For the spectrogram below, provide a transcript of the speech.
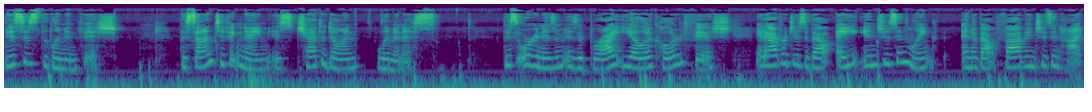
This is the lemon fish. The scientific name is Chaetodon lemonis. This organism is a bright yellow colored fish. It averages about 8 inches in length and about 5 inches in height.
